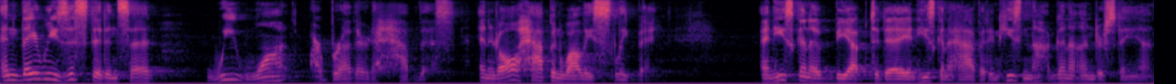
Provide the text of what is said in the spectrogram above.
And they resisted and said, we want our brother to have this. And it all happened while he's sleeping. And he's going to be up today and he's going to have it, and he's not going to understand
